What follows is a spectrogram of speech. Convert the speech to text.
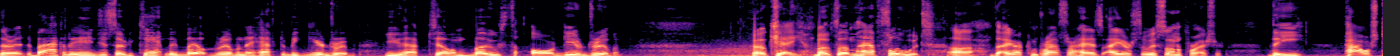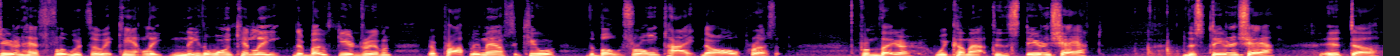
They're at the back of the engine, so they can't be belt driven. They have to be gear driven. You have to tell them both are gear driven. Okay, both of them have fluids. Uh, the air compressor has air, so it's under pressure. The power steering has fluid, so it can't leak. Neither one can leak. They're both gear driven. They're properly mounted secure. The bolts are on tight, they're all present. From there, we come out to the steering shaft. The steering shaft, it uh,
